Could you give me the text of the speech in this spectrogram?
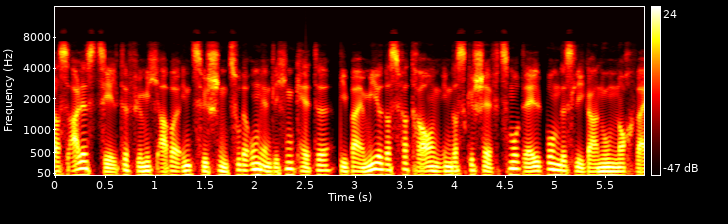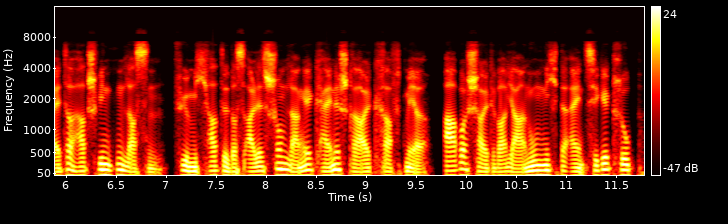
Das alles zählte für mich aber inzwischen zu der unendlichen Kette, die bei mir das Vertrauen in das Geschäftsmodell Bundesliga nun noch weiter hat schwinden lassen. Für mich hatte das alles schon lange keine Strahlkraft mehr. Aber Schalke war ja nun nicht der einzige Club,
